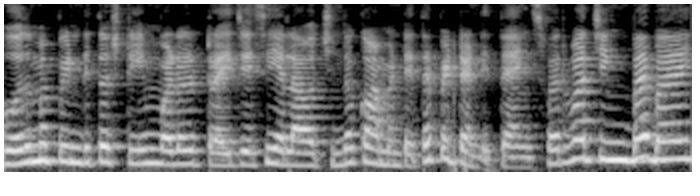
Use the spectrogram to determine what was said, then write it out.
గోధుమ పిండితో స్టీమ్ వడలు ట్రై చేసి ఎలా వచ్చిందో కామెంట్ అయితే పెట్టండి. Thanks for watching. Bye bye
